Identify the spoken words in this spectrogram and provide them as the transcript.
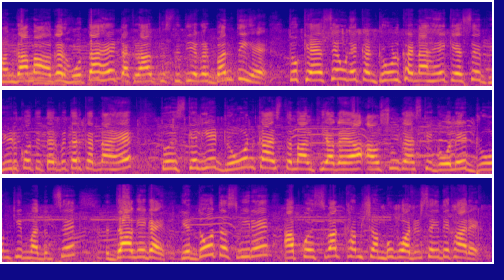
हंगामा अगर होता है टकराव की स्थिति अगर बनती है तो कैसे उन्हें कंट्रोल करना है कैसे भीड़ को तितर बितर करना है? तो इसके लिए ड्रोन का इस्तेमाल किया गया। आँसू गैस के गोले ड्रोन की मदद से दागे गए। ये दो तस्वीरें आपको इस वक्त हम शंभू बॉर्डर से ही दिखा रहे हैं।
